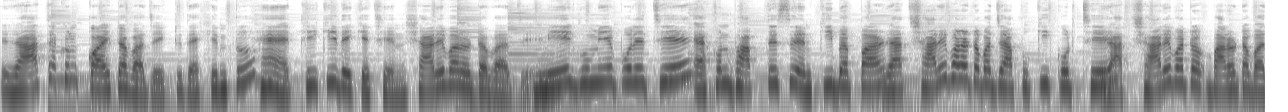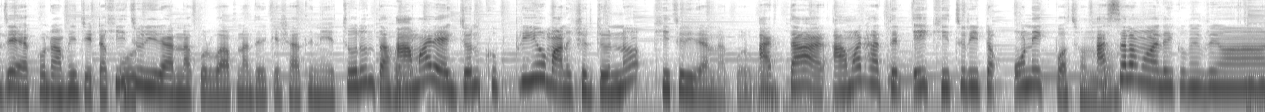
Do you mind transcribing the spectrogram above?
রাত এখন কয়টা বাজে একটু দেখেন তো? হ্যাঁ ঠিকই দেখেছেন সাড়ে বারোটা বাজে। মেয়ে ঘুমিয়ে পড়েছে এখন ভাবতেছেন কি ব্যাপার? রাত সাড়ে বারোটা বাজে আপু কি করছে? রাত সাড়ে বারোটা বাজে এখন আমি যেটা খিচুড়ি রান্না করব আপনাদেরকে সাথে নিয়ে। চলুন তাহলে। আমার একজন খুব প্রিয় মানুষের জন্য খিচুড়ি রান্না করব। আর তার আমার হাতের এই খিচুড়িটা অনেক পছন্দ। আসসালামু আলাইকুম এভরিওয়ান।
